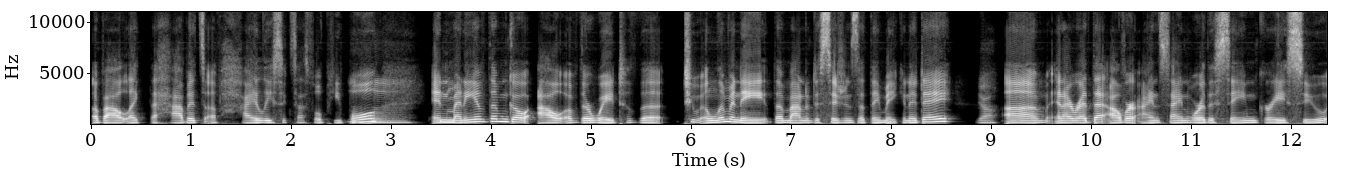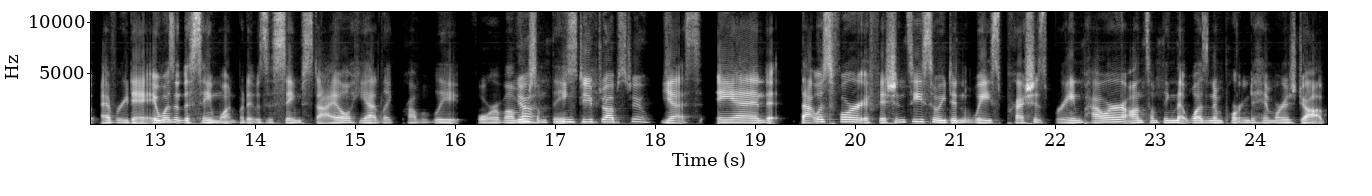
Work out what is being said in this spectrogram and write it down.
about like the habits of highly successful people Mhm. and many of them go out of their way to the to eliminate the amount of decisions that they make in a day. Yeah. Um, and I read that Albert Einstein wore the same gray suit every day. It wasn't the same one, but it was the same style. He had like probably four of them Yeah. or something. Steve Jobs too. Yes. And that was for efficiency. So he didn't waste precious brain power on something that wasn't important to him or his job.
